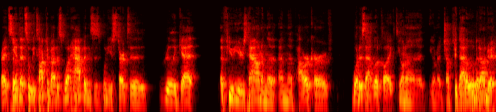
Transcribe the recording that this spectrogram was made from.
right? So yeah. that's what we talked about is what happens is when you start to really get a few years down on the on the power curve. What does that look like? Do you want to you want to jump through that a little bit, Andre?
